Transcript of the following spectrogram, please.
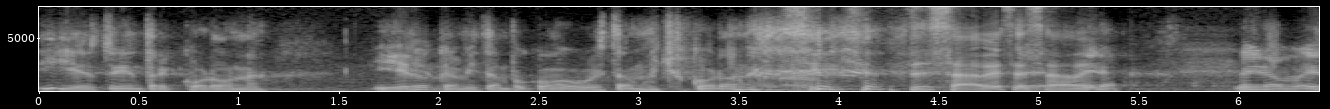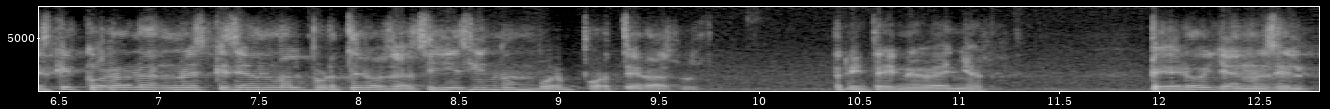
y estoy entre Corona. Y eso que a mí tampoco me gusta mucho Corona. Sí, se sabe, se eh, sabe. Mira, mira, es que Corona no es que sea un mal portero, o sea, sigue siendo un buen portero a sus 39 años. Pero ya no es el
